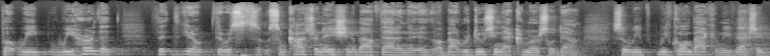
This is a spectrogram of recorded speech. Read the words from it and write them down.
But we, we heard that, that, you know, there was some, some consternation about that and about reducing that commercial down. So we've, we've gone back and we've actually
